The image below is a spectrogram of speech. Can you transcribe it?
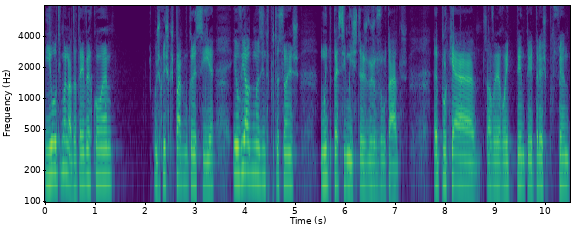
E a última nota tem a ver com a, os riscos para a democracia. Eu vi algumas interpretações muito pessimistas dos resultados, eh, porque há, salvo erro, 83%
